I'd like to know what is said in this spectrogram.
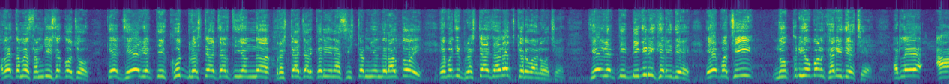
હવે તમે સમજી શકો છો કે જે વ્યક્તિ ખુદ ભ્રષ્ટાચારથી અંદર, ભ્રષ્ટાચાર કરી એના સિસ્ટમની અંદર આવતો હોય, એ પછી ભ્રષ્ટાચાર જ કરવાનો છે. જે વ્યક્તિ ડિગ્રી ખરીદે, એ પછી નોકરીઓ પણ ખરીદે છે. એટલે આ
